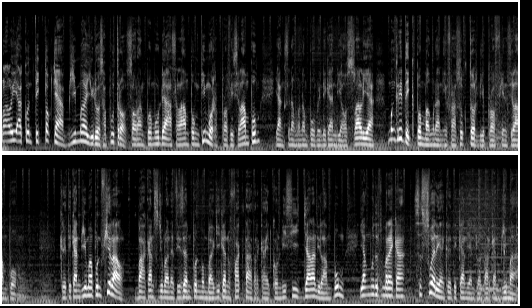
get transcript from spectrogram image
Melalui akun TikToknya, Bima Yudo Saputro, seorang pemuda asal Lampung Timur, Provinsi Lampung, yang sedang menempuh pendidikan di Australia, mengkritik pembangunan infrastruktur di Provinsi Lampung. Kritikan Bima pun viral, bahkan sejumlah netizen pun membagikan fakta terkait kondisi jalan di Lampung yang menurut mereka sesuai dengan kritikan yang dilontarkan Bima.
